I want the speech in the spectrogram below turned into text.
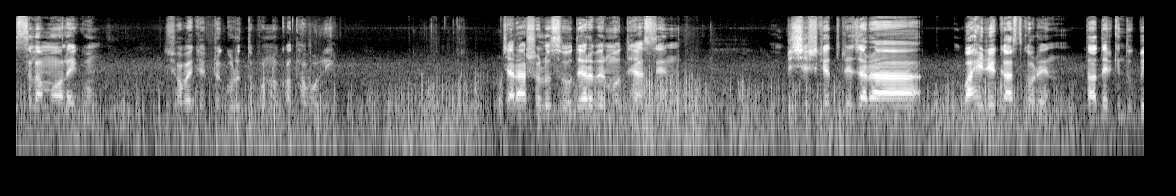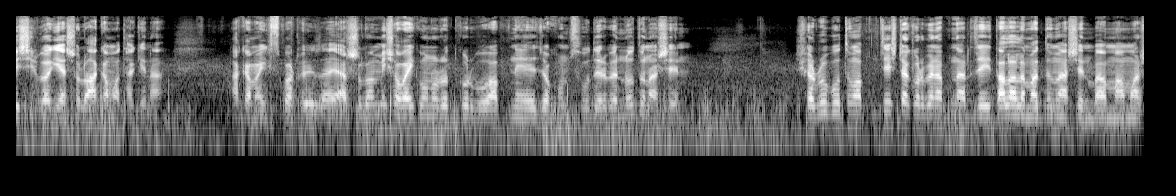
আসসালামু আলাইকুম। সবাইকে একটা গুরুত্বপূর্ণ কথা বলি। যারা আসলে সৌদি আরবের মধ্যে আছেন, বিশেষ ক্ষেত্রে যারা বাইরে কাজ করেন, তাদের কিন্তু বেশিরভাগই আসলে আকামা থাকে না। আকামা এক্সপার্ট হয়ে যায়। আসলে আমি সবাইকে অনুরোধ করব, আপনি যখন সৌদি আরবের নতুন আসেন, সর্বপ্রথম আপনি চেষ্টা করবেন আপনার যেই দালালের মাধ্যমে আসেন বা মামার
